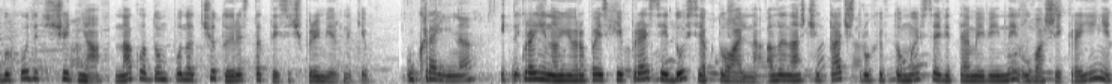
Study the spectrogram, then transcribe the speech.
Виходить щодня накладом понад 400 тисяч примірників. Україна Україна у європейській пресі й досі актуальна, але наш читач трохи втомився від теми війни у вашій країні,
